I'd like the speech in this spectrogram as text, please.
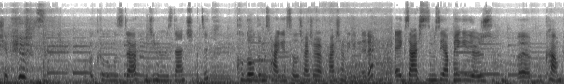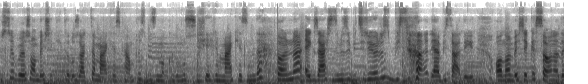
Yürüyüş yapıyoruz. Okulumuzda, cimimizden çıktık. Okulda olduğumuz her gün salı, çarşamba ve perşembe günleri egzersizimizi yapmaya geliyoruz e, bu kampüse. Burası 15 dakika uzakta merkez kampüs. Bizim okulumuz şehrin merkezinde. Sonra egzersizimizi bitiriyoruz. Bir saat, yani bir saat değil. 10-15 dakika sonra da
